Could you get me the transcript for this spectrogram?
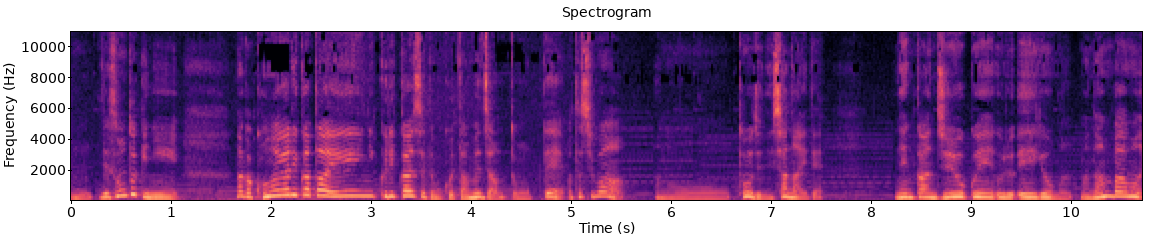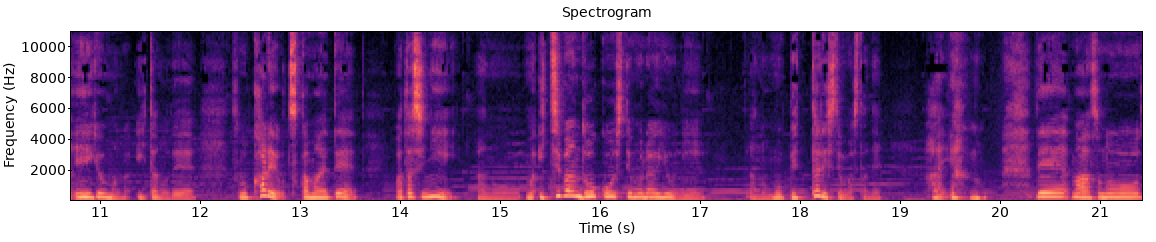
うん、でその時になんかこのやり方永遠に繰り返しててもこれダメじゃんって思って私はあのー、当時ね社内で年間10億円売る営業マン、まあ、ナンバーワン営業マンがいたのでその彼を捕まえて私にあの、まあ、一番同行してもらうようにあのもうべったりしてましたね。はいでまあその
